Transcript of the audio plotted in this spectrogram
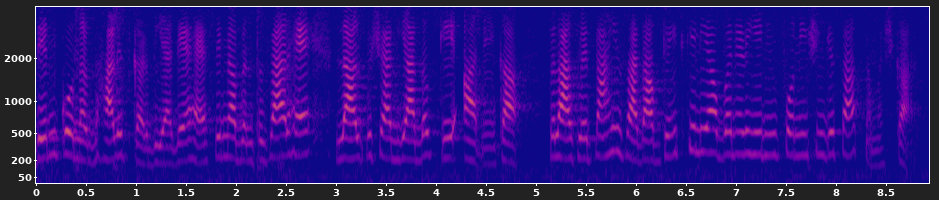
दिन को निर्धारित कर दिया गया है। ऐसे में अब इंतज़ार है लाल प्रसाद यादव के आने का। फ़िलहाल इतना ही, ज़्यादा अपडेट के लिए आप बने रहिए न्यूज़ फॉर के साथ। नमस्कार।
